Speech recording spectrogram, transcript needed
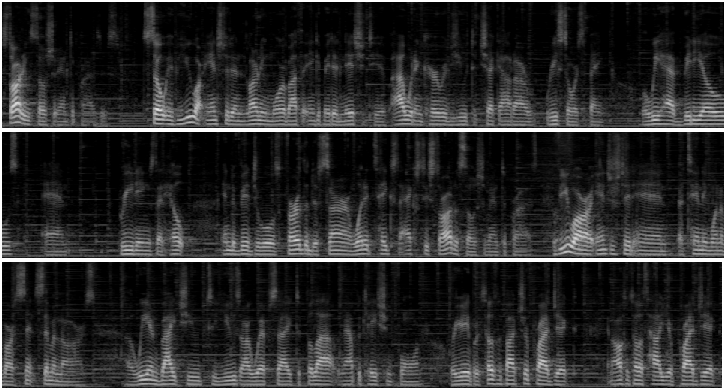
starting social enterprises. So if you are interested in learning more about the Incubate Initiative, I would encourage you to check out our resource bank where we have videos and readings that help individuals further discern what it takes to actually start a social enterprise. If you are interested in attending one of our SENT seminars, uh, we invite you to use our website to fill out an application form where you're able to tell us about your project and also tell us how your project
